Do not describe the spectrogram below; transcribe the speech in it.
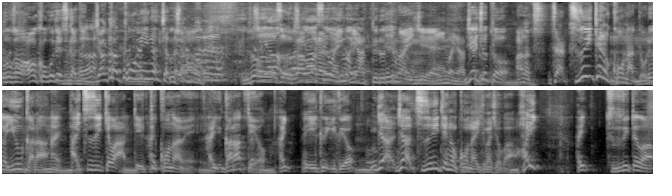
老眼、あ、ここですかって、若干透明になっちゃったから。打ち合わせを今やってるって今一うん今やってるじゃあちょっと、あの、つじゃあ続いてのコーナーって俺が言うから、はい、続いてはって言ってコーナーへ、はい、がなってよ。はい。行く、行くよ。じゃあ、じゃあ続いてのコーナー行きましょうか。はい。はい続いては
